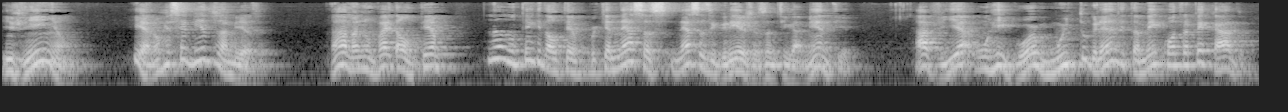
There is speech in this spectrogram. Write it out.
e vinham e eram recebidos à mesa. Ah, mas não vai dar um tempo? Não, não tem que dar um tempo, porque nessas, nessas igrejas antigamente havia um rigor muito grande também contra pecado.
